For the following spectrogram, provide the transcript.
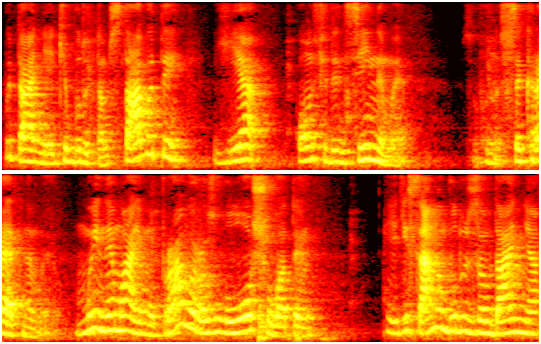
питання, які будуть там ставити, є конфіденційними, секретними. Ми не маємо права розголошувати, які саме будуть завдання,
